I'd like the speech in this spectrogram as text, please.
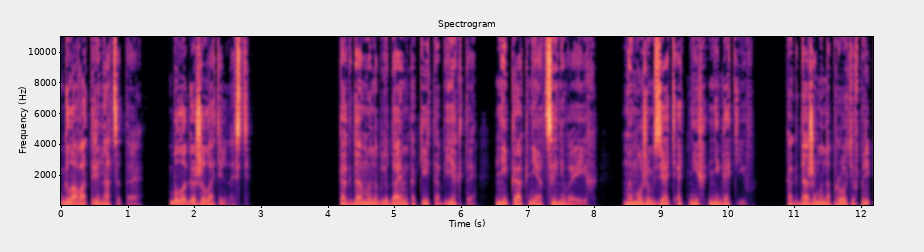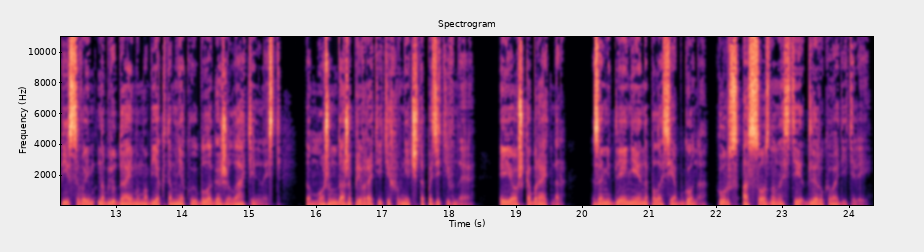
Глава 13. Благожелательность. Когда мы наблюдаем какие-то объекты, никак не оценивая их, мы можем взять от них негатив. Когда же мы, напротив, приписываем наблюдаемым объектам некую благожелательность, то можем даже превратить их в нечто позитивное. Йошка Брайтнер. Замедление на полосе обгона. Курс осознанности для руководителей.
